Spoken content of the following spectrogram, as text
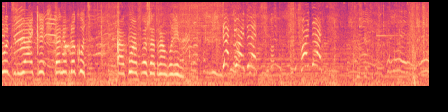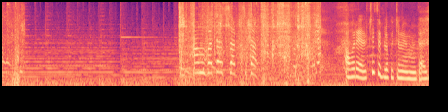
lucruri like, dar ne-a plăcut. Acum am fost la trampolină. Dați, hai, dați! Hai, dați! Am învățat să sar pe cap. Aurel, ce ți-a plăcut cel mai mult azi?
